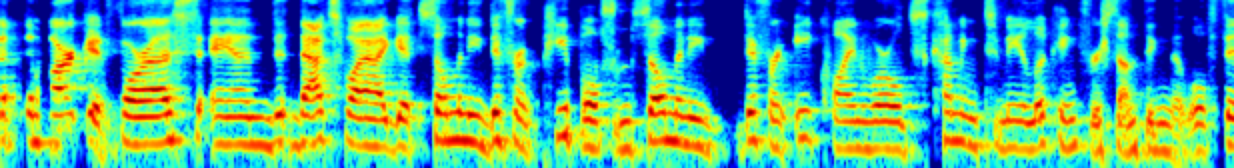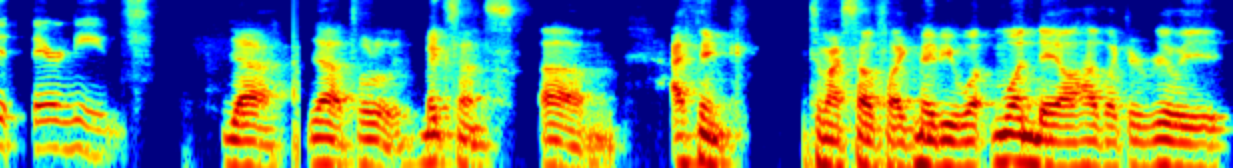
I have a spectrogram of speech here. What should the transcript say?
up the market for us and that's why i get so many different people from so many different equine worlds coming to me looking for something that will fit their needs. Yeah yeah totally. Makes sense. Um i think to myself like maybe one, one day i'll have like a really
